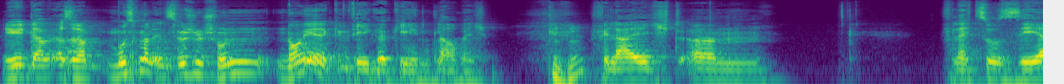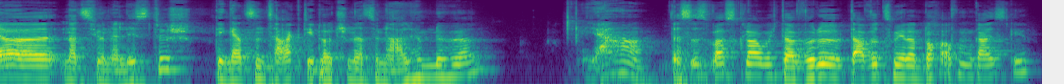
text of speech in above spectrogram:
nee, da, also da muss man inzwischen schon neue Wege gehen, glaube ich. Mhm. Vielleicht, ähm, vielleicht so sehr nationalistisch, den ganzen Tag die deutsche Nationalhymne hören. Ja, Das ist was, glaube ich, da würde, da wird's mir dann doch auf den Geist gehen.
